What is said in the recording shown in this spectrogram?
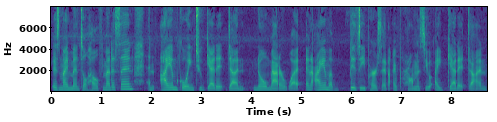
is my mental health medicine and I am going to get it done no matter what. And I am a busy person. I promise you, I get it done.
